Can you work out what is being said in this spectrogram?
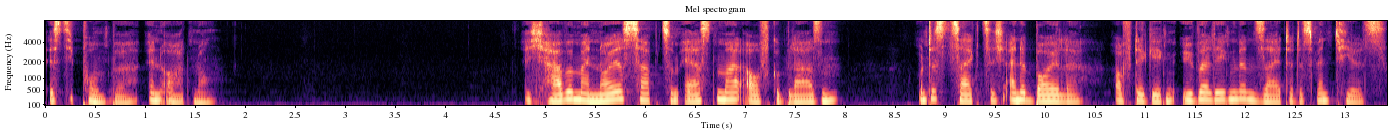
ist die Pumpe in Ordnung. Ich habe mein neues Sub zum ersten Mal aufgeblasen und es zeigt sich eine Beule auf der gegenüberliegenden Seite des Ventils.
